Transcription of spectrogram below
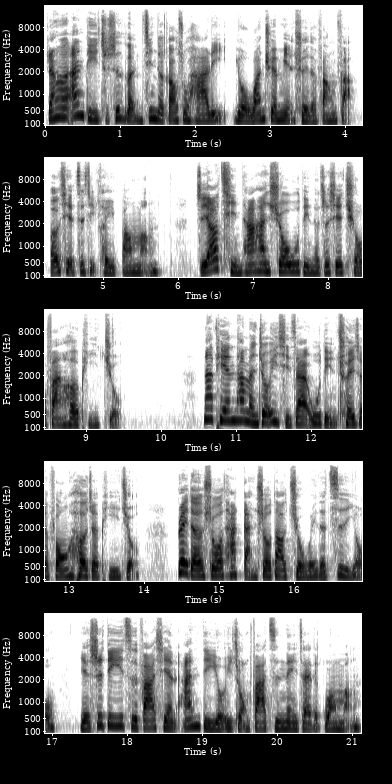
然而，安迪只是冷静地告诉哈利，有完全免税的方法，而且自己可以帮忙，只要请他和修屋顶的这些囚犯喝啤酒。那天，他们就一起在屋顶吹着风，喝着啤酒。瑞德说，他感受到久违的自由，也是第一次发现安迪有一种发自内在的光芒。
